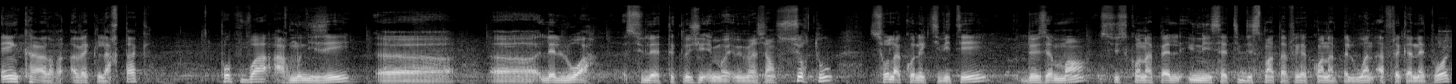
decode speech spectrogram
un cadre avec l'ARTAC pour pouvoir harmoniser euh, les lois sur les technologies émergentes, surtout sur la connectivité. Deuxièmement, sur ce qu'on appelle une initiative de Smart Africa qu'on appelle One Africa Network,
